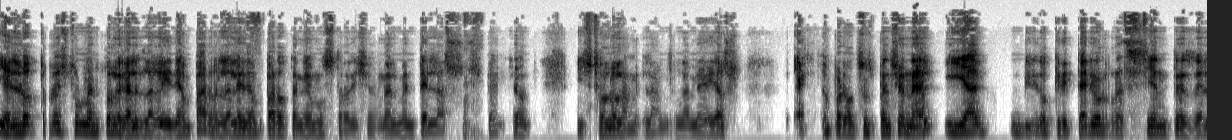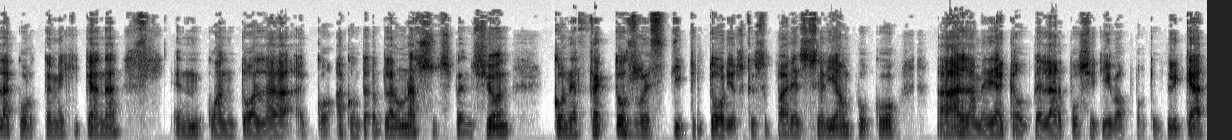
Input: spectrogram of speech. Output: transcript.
Y el otro instrumento legal es la ley de amparo. En la ley de amparo teníamos tradicionalmente la suspensión y solo la, la, medida eh, perdón, suspensional y ha habido criterios recientes de la Corte Mexicana en cuanto a, la, a contemplar una suspensión con efectos restitutorios, que se parecería un poco a la medida cautelar positiva, porque implica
